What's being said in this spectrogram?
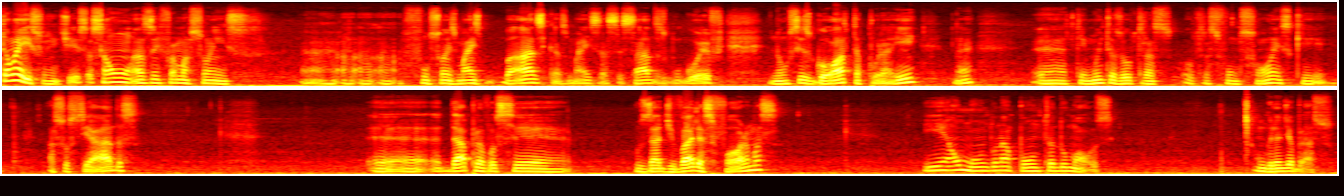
Então é isso, gente. Essas são as informações, as funções mais básicas, mais acessadas. O Google Earth não se esgota por aí, né? É, tem muitas outras, outras funções que associadas. É, dá para você usar de várias formas e é um mundo na ponta do mouse. Um grande abraço.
